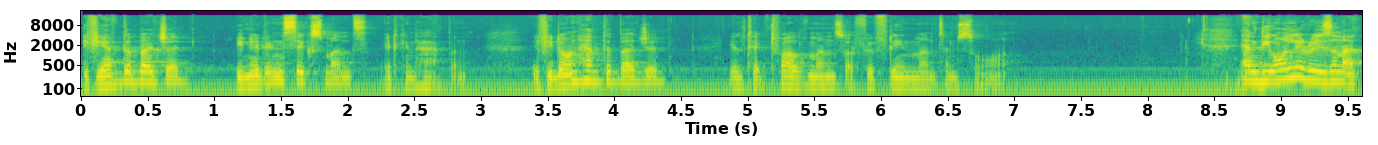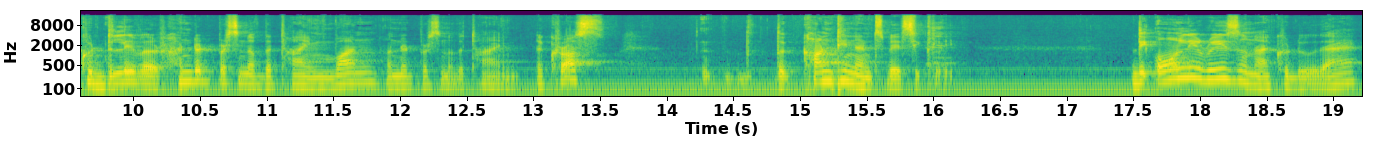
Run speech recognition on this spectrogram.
If you have the budget, you need it in six months, it can happen. If you don't have the budget, it'll take 12 months or 15 months and so on. And the only reason I could deliver 100% of the time, 100% of the time, across the continents basically, the only reason I could do that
